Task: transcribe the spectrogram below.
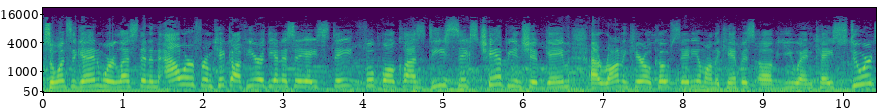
So once again, we're less than an hour from kickoff here at the NSAA State Football Class D6 Championship game at Ron and Carol Cope Stadium on the campus of UNK. Stuart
